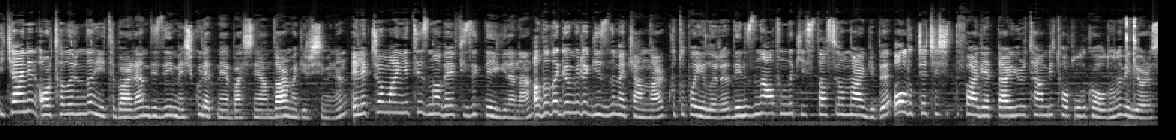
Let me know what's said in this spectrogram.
Hikayenin ortalarından itibaren diziyi meşgul etmeye başlayan Dharma girişiminin elektromanyetizma ve fizikle ilgilenen, adada gömülü gizli mekanlar, kutup ayıları, denizin altındaki istasyonlar gibi oldukça çeşitli faaliyetler yürüten bir topluluk olduğunu biliyoruz.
